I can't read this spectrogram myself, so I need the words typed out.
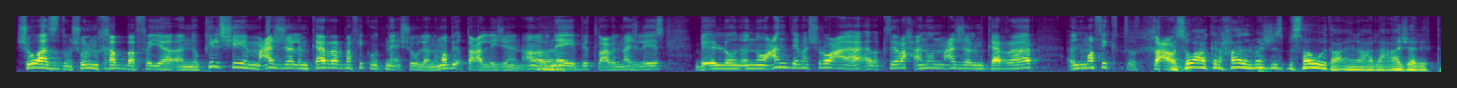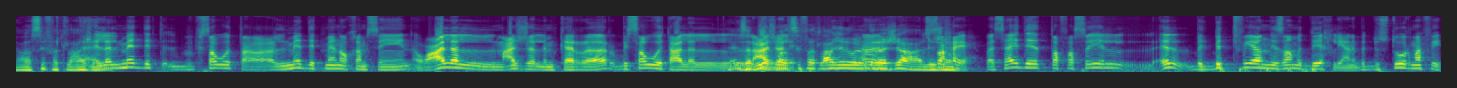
شو قصدهم شو المخبى فيها؟ إنه كل شيء معجل مكرر ما فيكم تناقشوه لأنه ما بيقطع اللجان. أنا آه. نايب بيطلع بالمجلس بيقول لهم إنه عندي مشروع اقتراح قانون معجل مكرر. إنه ما فيك تقطعه بس هو على كل حال المجلس بيصوت على على عجلة على صفة العجلة. للمادة بصوت على المادة 58 وعلى المعجل المكرر بيصوت على ال- إذا العجلة. بيقبل صفة العجلة ولا بده إيه، يرجعها على اللجان؟ صحيح. بس هيدي التفاصيل ال- بتبت فيها النظام الداخلي. يعني بالدستور ما في.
